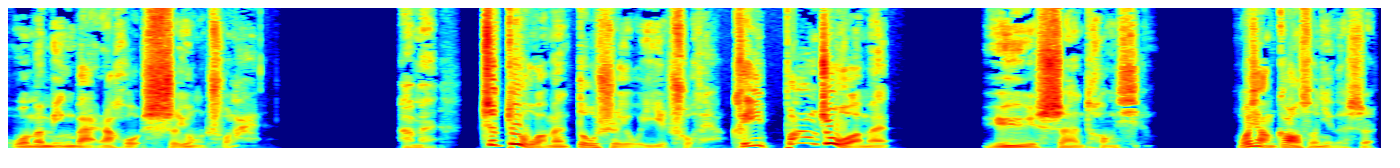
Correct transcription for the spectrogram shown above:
我们明白，然后使用出来。阿门这对我们都是有益处的呀，可以帮助我们与神同行。我想告诉你的是，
